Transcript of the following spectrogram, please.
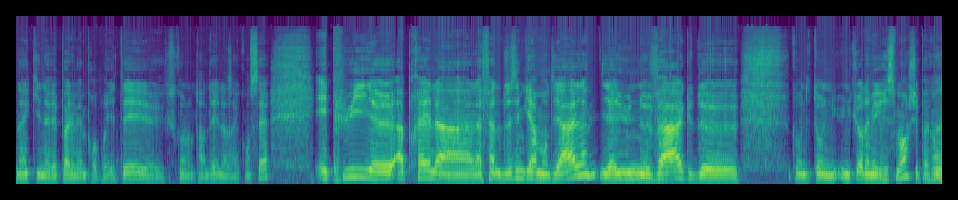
hein, qui n'avait pas les mêmes propriétés euh, que ce qu'on entendait dans un concert. Et puis euh, après la, la fin de la deuxième guerre mondiale, il y a eu une vague de comment dit-on une, une cure d'amaigrissement, je sais pas comment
